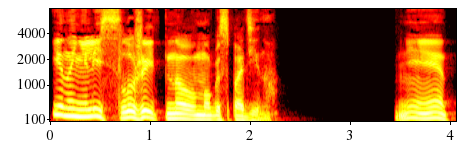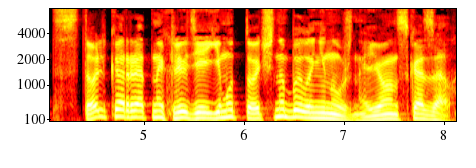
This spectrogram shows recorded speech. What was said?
и нанялись служить новому господину. Нет, столько ратных людей ему точно было не нужно, и он сказал.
